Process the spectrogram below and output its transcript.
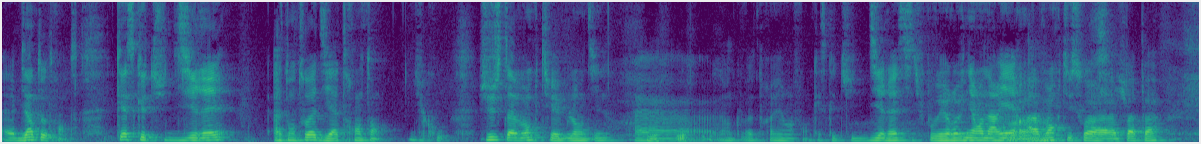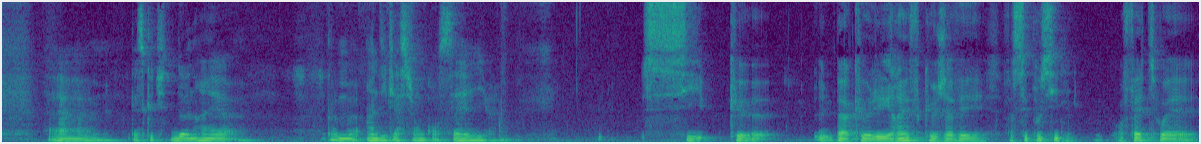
elle a bientôt 30. Qu'est-ce que tu dirais à ton toi d'il y a 30 ans? Du coup, juste avant que tu aies Blandine, donc votre premier enfant, qu'est-ce que tu dirais si tu pouvais revenir en arrière avant que tu sois papa euh, qu'est-ce que tu te donnerais euh, comme indication, conseil Si que, bah, que les rêves que j'avais, c'est possible. En fait, ouais,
